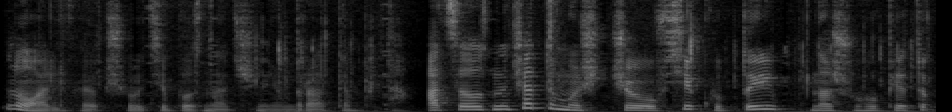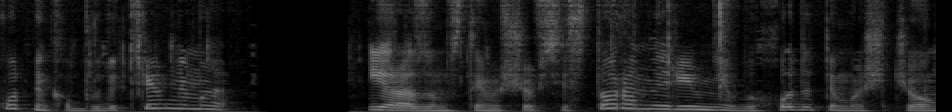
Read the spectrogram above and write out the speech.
Ну, альфа, якщо ці позначення брати. А це означатиме, що всі кути нашого п'ятикутника будуть рівними, і разом з тим, що всі сторони рівні, виходитиме, що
